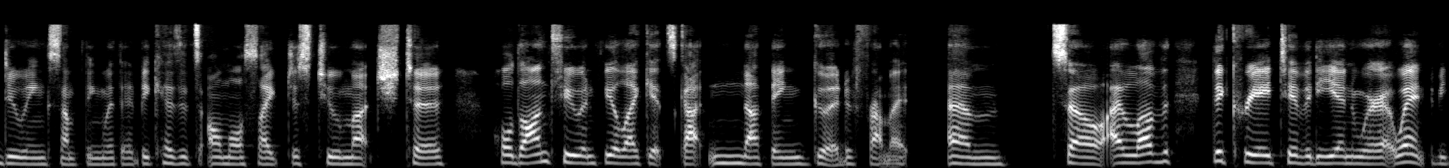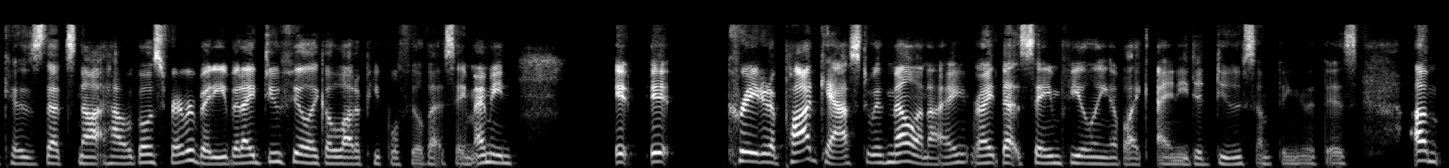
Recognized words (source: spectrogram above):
doing something with it because it's almost like just too much to hold on to and feel like it's got nothing good from it. Um so I love the creativity and where it went because that's not how it goes for everybody, but I do feel like a lot of people feel that same. I mean, it it created a podcast with Mel and I, right? That same feeling of like I need to do something with this. Um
